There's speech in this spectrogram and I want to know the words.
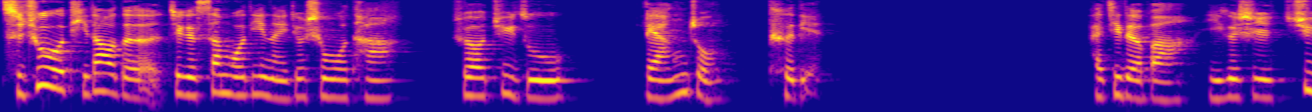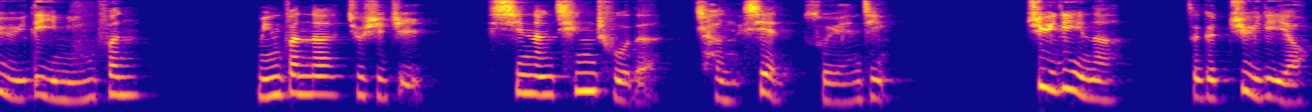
此处提到的这个三摩地呢，也就生摩他，说要具足两种特点。还记得吧？一个是聚力明分，明分呢，就是指心能清楚的呈现所缘境；聚力呢，这个聚力哦，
